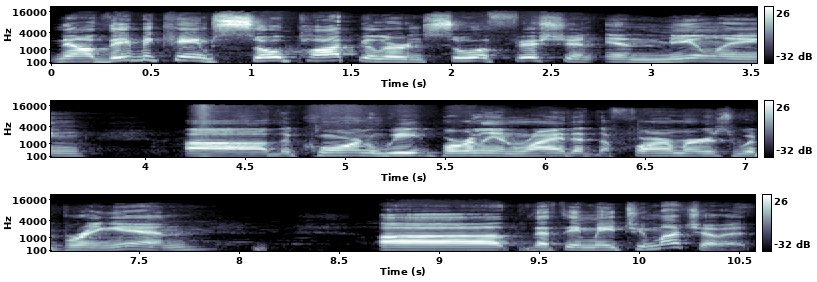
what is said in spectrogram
Now, they became so popular and so efficient in mealing uh, the corn, wheat, barley, and rye that the farmers would bring in uh, that they made too much of it.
